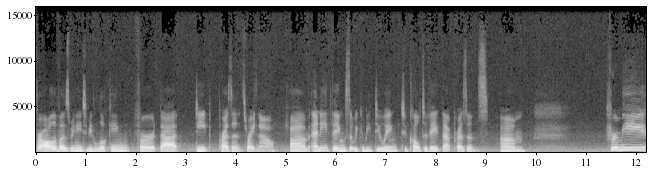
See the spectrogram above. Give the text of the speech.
for all of us, we need to be looking for that deep presence right now. Um, any things that we can be doing to cultivate that presence. Um, for me,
